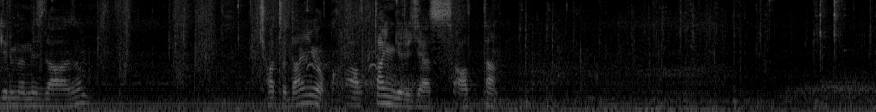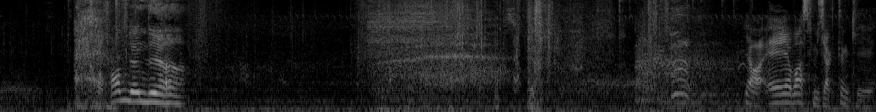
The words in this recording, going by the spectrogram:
girmemiz lazım. Çatıdan yok. Alttan gireceğiz. Alttan. Kafam döndü ya. Ya E'ye basmayacaktım ki.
